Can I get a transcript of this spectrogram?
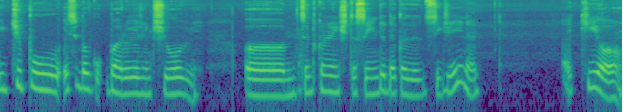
E tipo, esse barulho a gente ouve uh, sempre quando a gente tá saindo da casa do CJ, né? Aqui, ó,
